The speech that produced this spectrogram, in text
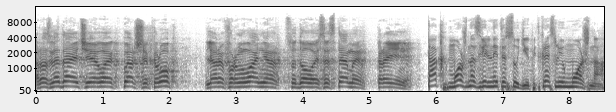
розглядаючи його як перший крок для реформування судової системи в країні. Так можна звільнити суддів. Підкреслюю, можна.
